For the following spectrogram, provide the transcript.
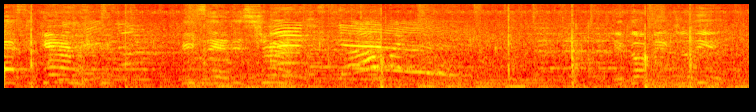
Pass the camera. He said this shrimp. Here go Big Jaleel.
